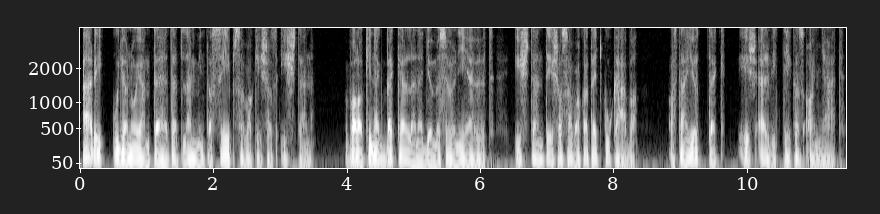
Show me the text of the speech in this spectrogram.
Ári ugyanolyan tehetetlen, mint a szép szavak is az Isten. Valakinek be kellene gyömöszölnie őt, Istent és a szavakat egy kukába. Aztán jöttek, és elvitték az anyját.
